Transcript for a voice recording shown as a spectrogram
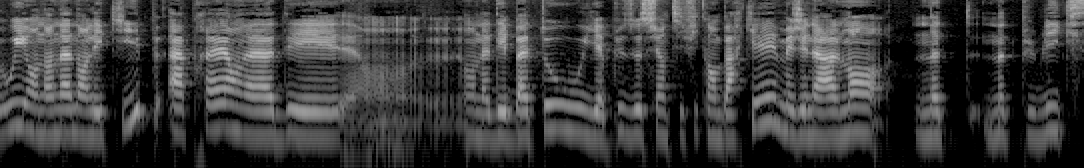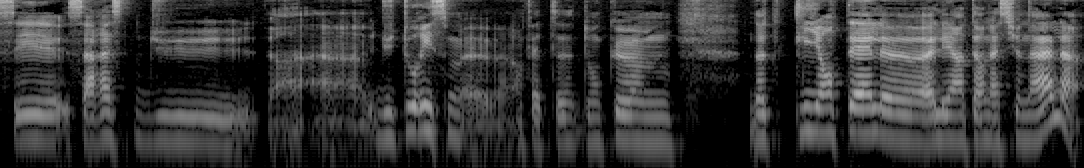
oui, on en a dans l'équipe. Après, on a, des, on, on, a des bateaux où il y a plus de scientifiques embarqués, mais généralement, notre, notre public, ça reste du, euh, du tourisme, en fait. Donc, euh, notre clientèle, elle est internationale.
